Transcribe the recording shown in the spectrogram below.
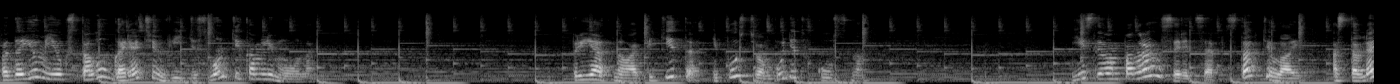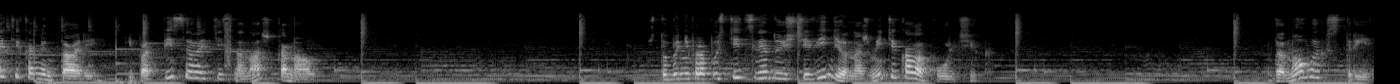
Подаем ее к столу в горячем виде с ломтиком лимона. Приятного аппетита и пусть вам будет вкусно! Если вам понравился рецепт, ставьте лайк, оставляйте комментарий и подписывайтесь на наш канал. Чтобы не пропустить следующее видео, нажмите колокольчик. До новых встреч!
